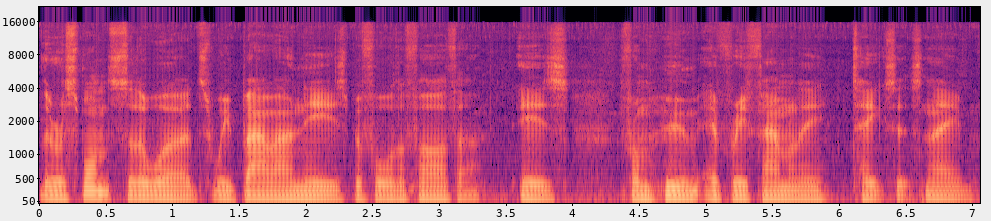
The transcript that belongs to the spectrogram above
The response to the words, We bow our knees before the Father, is, From whom every family takes its name.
